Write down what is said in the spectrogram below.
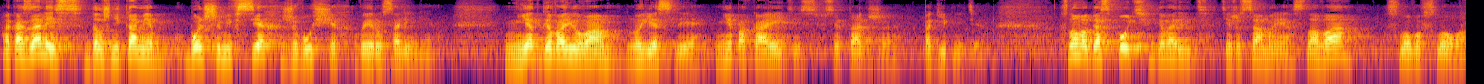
оказались должниками большими всех живущих в Иерусалиме? Нет, говорю вам, но если не покаетесь, все также погибнете. Снова Господь говорит те же самые слова, слово в слово.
